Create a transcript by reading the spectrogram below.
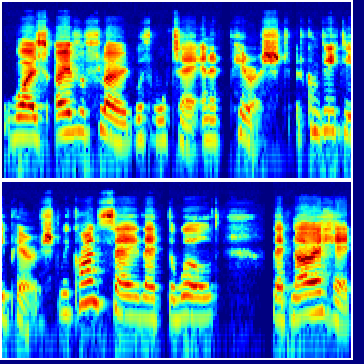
was overflowed with water and it perished. It completely perished. We can't say that the world that Noah had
